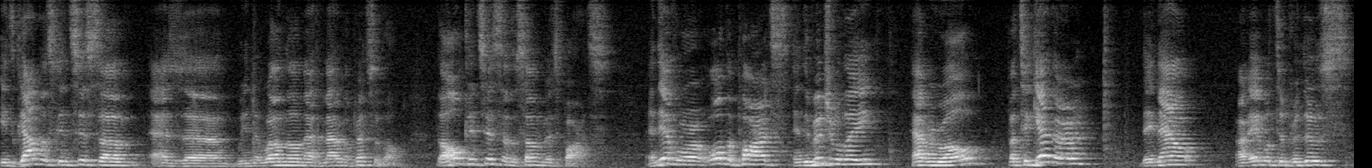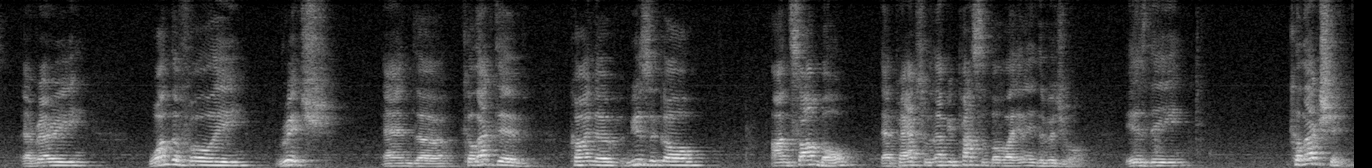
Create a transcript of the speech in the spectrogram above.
its godless consists of, as uh, we well know, mathematical principle. The whole consists of the sum of its parts. And therefore, all the parts individually have a role, but together, they now are able to produce a very wonderfully rich and uh, collective kind of musical ensemble that perhaps would not be possible by any individual. Is the collection,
